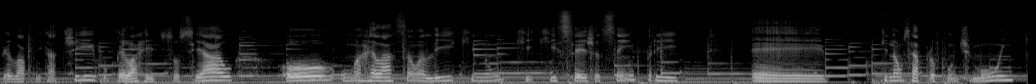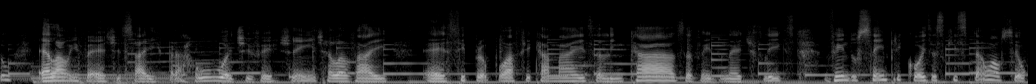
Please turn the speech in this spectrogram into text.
pelo aplicativo, pela rede social ou uma relação ali que, não, que, que seja sempre. É, que não se aprofunde muito, ela ao invés de sair para a rua, de ver gente, ela vai é, se propor a ficar mais ali em casa, vendo Netflix, vendo sempre coisas que estão ao seu,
